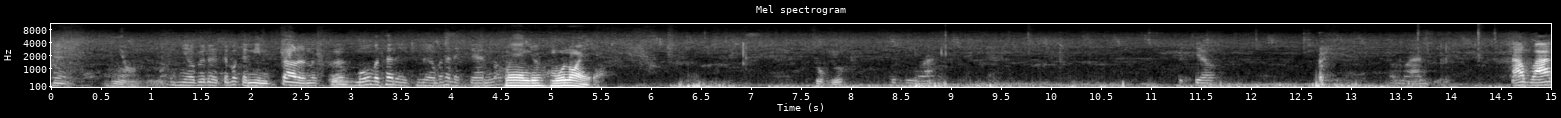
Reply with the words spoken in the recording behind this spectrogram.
เนี่ยเหี่ยวเหี่ยวไปเลยแต่มันก็นิ่มเก้าแล้วนะหมูมันท่านไอ้เนื้อมันท่านไอ้แกนเนาะแม่นอยู่หมูหน่อยสุกอยู่ดูว่าเจียวหวานตับหวาน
